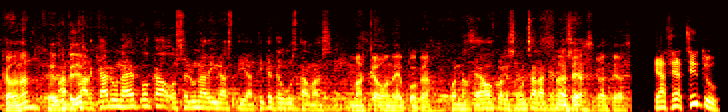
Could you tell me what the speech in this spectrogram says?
¿Cada una? Mar marcar una época o ser una dinastía. ¿A ti qué te gusta más? Marcar una época. Pues nos quedamos con eso. Muchas gracias. Gracias, gracias. Gracias, Chitu,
